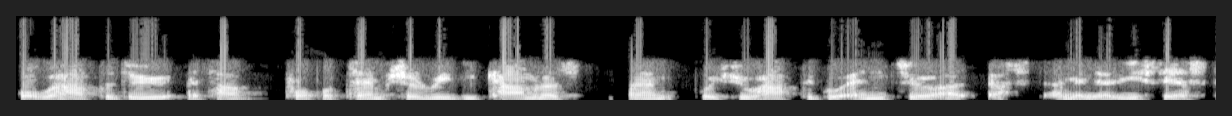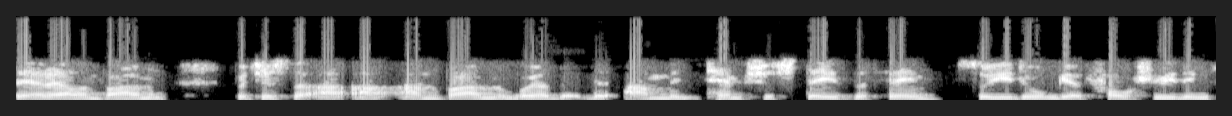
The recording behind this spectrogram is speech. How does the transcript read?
what we have to do is have proper temperature reading cameras, um, which you have to go into. A, a, I mean, you say a sterile environment, but just an environment where the, the ambient temperature stays the same, so you don't get false readings.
